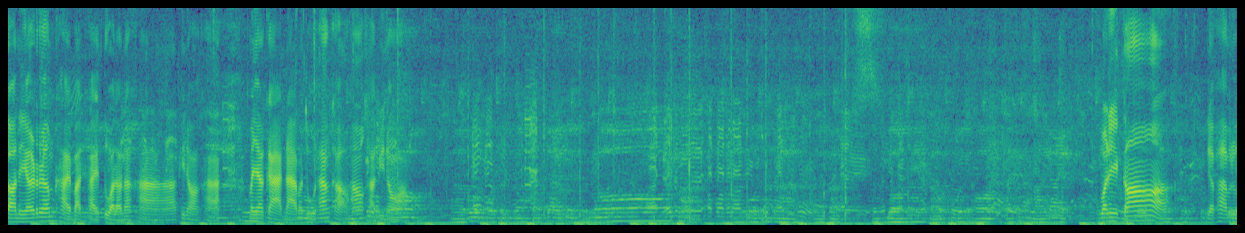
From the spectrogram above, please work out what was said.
ตอนนี้เริ่มขายบัตรขายตั๋วแล้วนะคะ พี่น้องคะบรรยากาศหน้าประตูทางเขาเฮาค่ะพี่น้อง ร่วมเป็นจำนวนปัจเป็นร้อยค่ะโฆษณานะครับคนยอมสาวโอยทองไปทั้งหลายได้วันนี้ก็เดี๋ยวพามาดู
